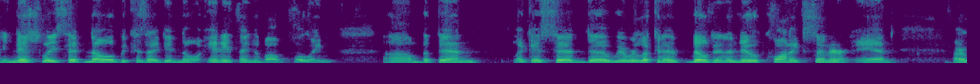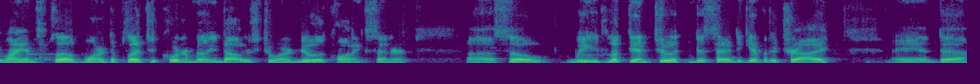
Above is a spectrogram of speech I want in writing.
initially said no because I didn't know anything about pulling. Um, but then, like I said, uh, we were looking at building a new aquatic center, and our Lions Club wanted to pledge a quarter million dollars to our new aquatic center. Uh, so we looked into it and decided to give it a try. And uh,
